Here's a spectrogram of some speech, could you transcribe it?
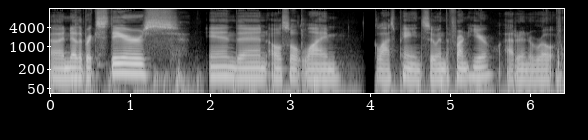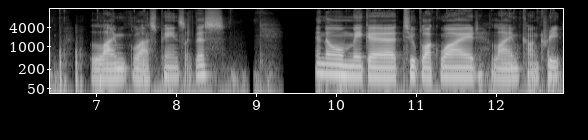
uh, nether brick stairs, and then also lime glass panes. So in the front here, we'll add in a row of lime glass panes like this. And then we'll make a two block wide lime concrete.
